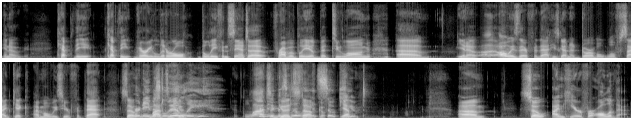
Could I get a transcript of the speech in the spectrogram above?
you know kept the kept the very literal belief in Santa probably a bit too long. Um, you know, always there for that. He's got an adorable wolf sidekick. I'm always here for that. So her name is Lily. Good, lots of good stuff. It's so cute. Yep. Um, so I'm here for all of that.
